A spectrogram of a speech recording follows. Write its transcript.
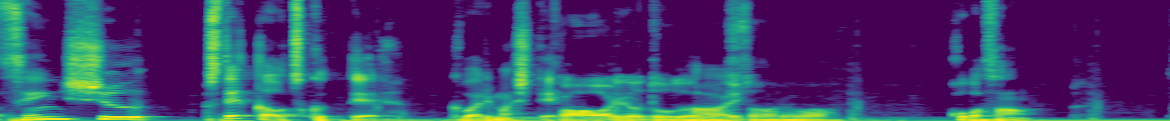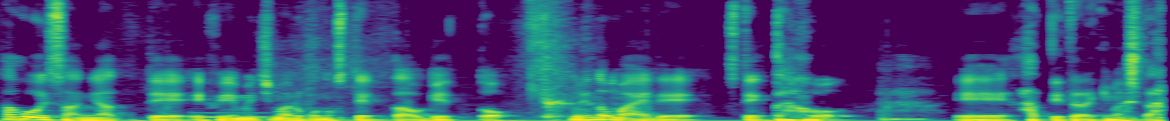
先週、ステッカーを作って配りまして、ああありがとうございました、あれはコバさん、タホイさんに会って FM105 のステッカーをゲット、目の前でステッカーを、えー貼っていただきました。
